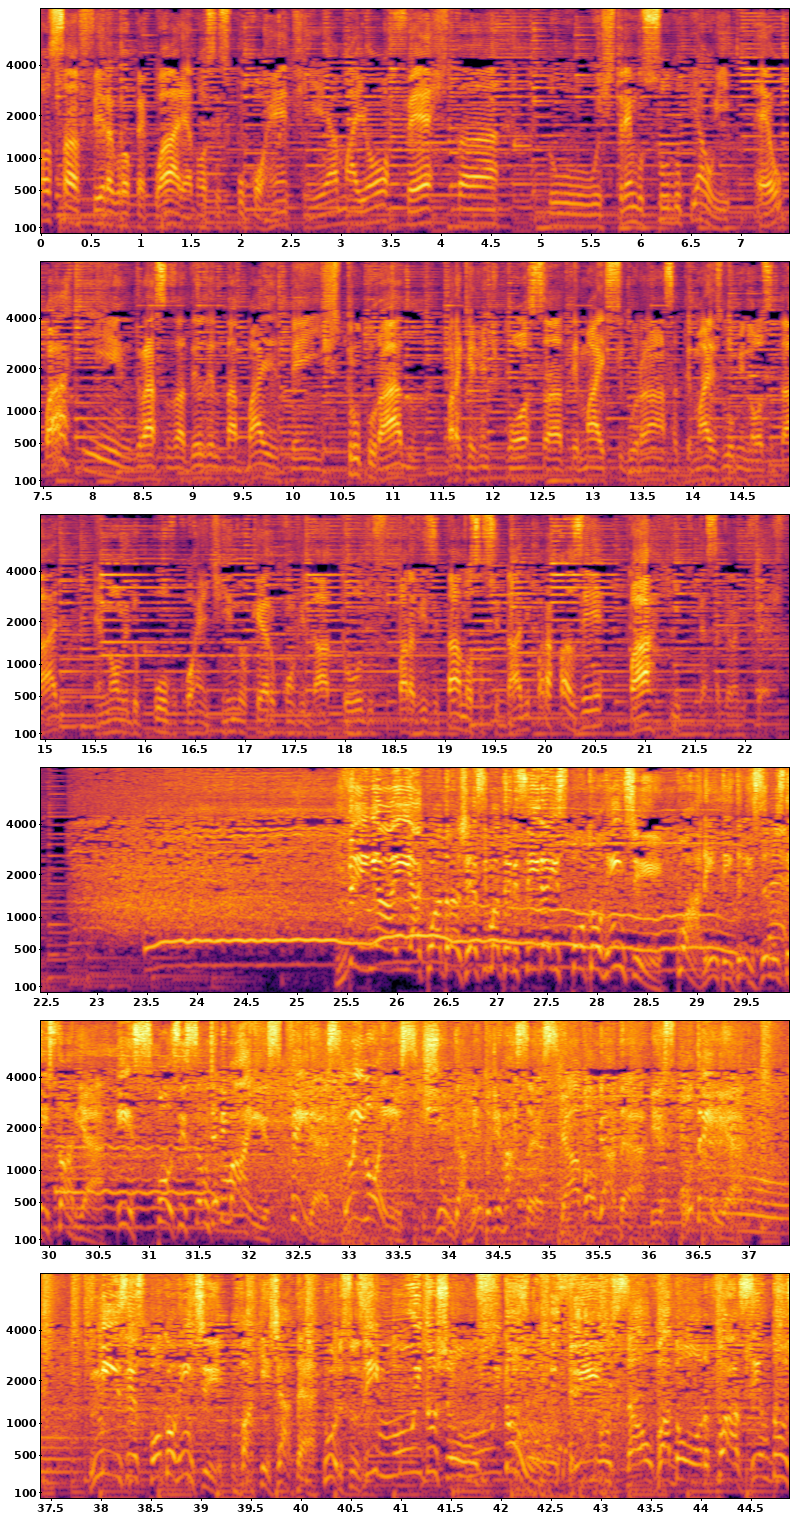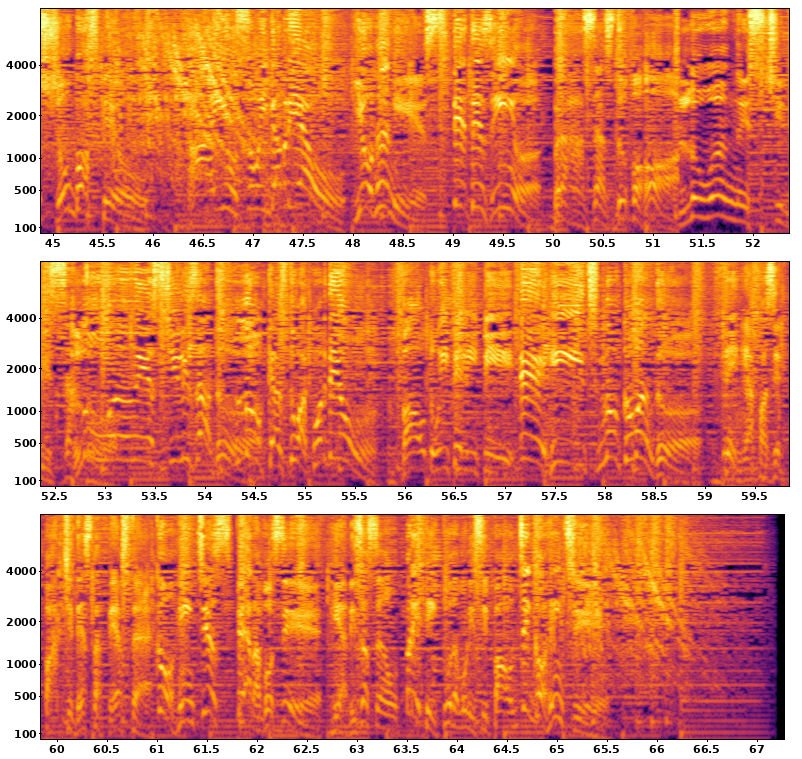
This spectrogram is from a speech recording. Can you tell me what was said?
Nossa feira agropecuária, a nossa Expo Corrente, é a maior festa do extremo sul do Piauí. É o parque, graças a Deus, ele está mais bem estruturado para que a gente possa ter mais segurança, ter mais luminosidade. Em nome do povo correntino, eu quero convidar todos para visitar a nossa cidade e para fazer parte dessa grande festa. Vem aí a 43 Expo Corrente. 43 anos de história. Exposição de animais, feiras, leilões, julgamento de raças, cavalgada, expo trilha. Miss Expo Corrente, vaquejada, cursos e muitos shows com o Trio Salvador fazendo show gospel. Ailson e Gabriel, Johannes, Tetezinho, Brasas do Forró, Luan Estilizado, Luan Estilizado, Lucas do Acordeão, Valdo e Felipe e Hit no comando. Venha fazer parte desta festa. Corrente espera você. Realização Prefeitura Municipal de Corrente.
